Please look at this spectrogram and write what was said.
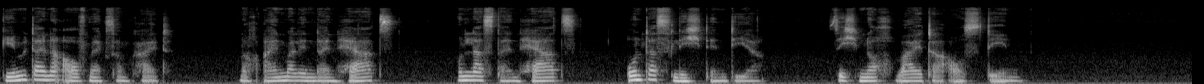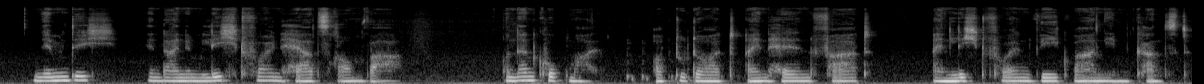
Geh mit deiner Aufmerksamkeit noch einmal in dein Herz und lass dein Herz und das Licht in dir sich noch weiter ausdehnen, Nimm dich in deinem lichtvollen Herzraum wahr. Und dann guck mal, ob du dort einen hellen Pfad, einen lichtvollen Weg wahrnehmen kannst.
